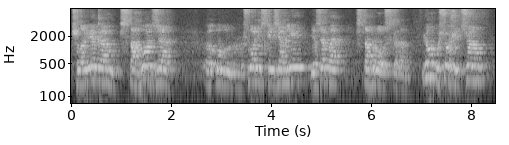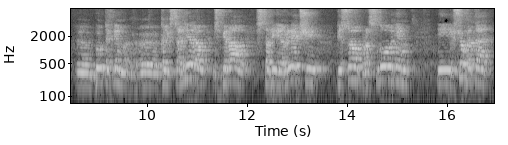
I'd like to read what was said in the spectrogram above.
чалавекам стагоддзя у слонімскай зямлі Язепа Ставровскага. Ён усё жыццё быў такім калекцыянерам, збіраў старыя рэчы, пісаў пра слонім, і все гэта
